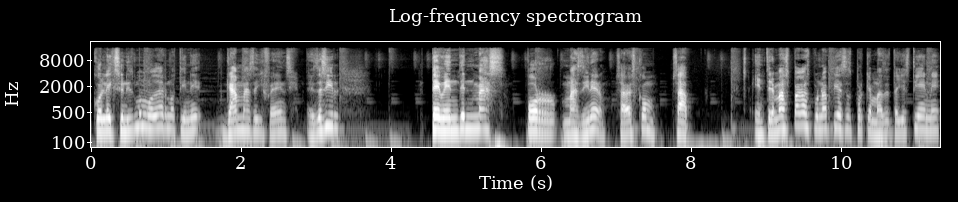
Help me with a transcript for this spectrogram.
coleccionismo moderno tiene gamas de diferencia. Es decir, te venden más por más dinero. ¿Sabes cómo? O sea, entre más pagas por una pieza es porque más detalles tiene,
